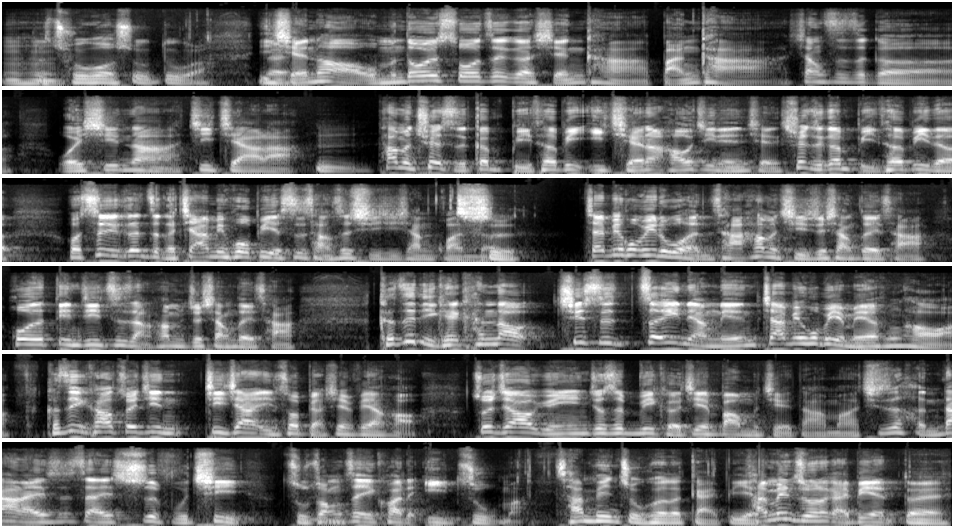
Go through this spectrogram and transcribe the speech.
嗯，出货速度了。以前哈，我们都会说这个显卡、板卡，像是这个维新啊、技嘉啦，嗯，他们确实跟比特币以前啊，好几年前确实跟比特币的，或是跟整个加密货币的市场是息息相关的。是。加密货币如果很差，他们其实就相对差，或者电机市场他们就相对差。可是你可以看到，其实这一两年加密货币也没有很好啊。可是你看到最近技嘉营收表现非常好，最主要原因就是 Vic 今天帮我们解答嘛。其实很大来是在伺服器组装这一块的挹注嘛，产品组合的改变，产品组合的改变。对，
